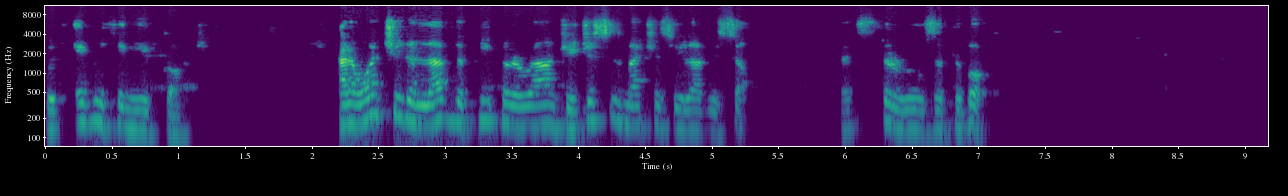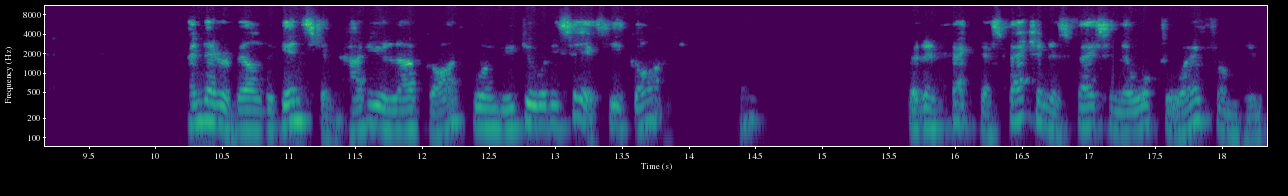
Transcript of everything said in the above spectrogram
with everything you've got. And I want you to love the people around you just as much as you love yourself. That's the rules of the book. And they rebelled against him. How do you love God? Well, you do what he says. He's God. But in fact, they spat in his face and they walked away from him.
